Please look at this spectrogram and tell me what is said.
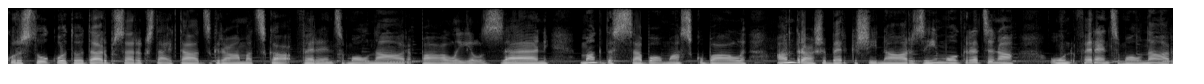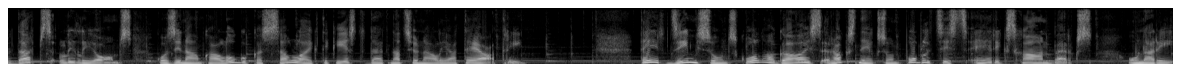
kuras tulkoto darbu sarakstā ir tādas grāmatas kā Ferenca Molnāra Pālielas zēni, Magdas Sabo masku balle, Andrāša Berkašī Nāra zīmogredzenā un Ferenca Molnāra darbs Lilioms, ko zinām kā lugu, kas savulaik tika iestudēta Nacionālajā teātrī. Te ir dzimis un skolā gājis rakstnieks un publicists Ēriks Hānbergs un arī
